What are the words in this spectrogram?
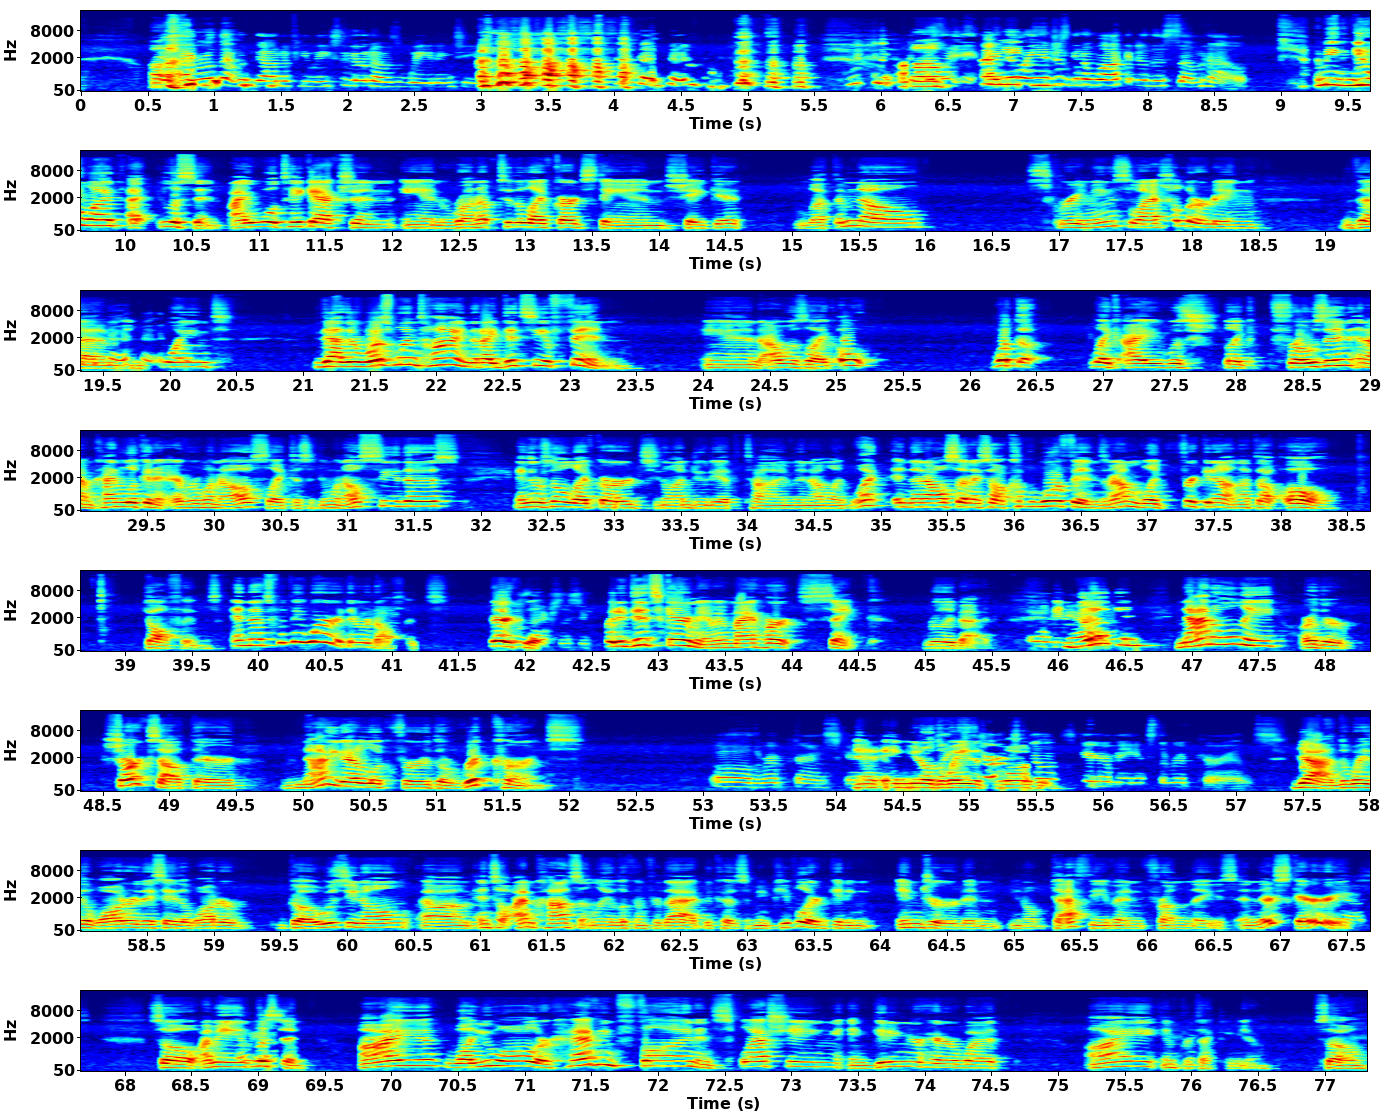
Yeah, Uh, I wrote that one down a few weeks ago, and I was waiting to use it. I, um, I I know mean- Ange is going to walk into this somehow. I mean, you know what? I, listen, I will take action and run up to the lifeguard stand, shake it, let them know, screaming slash alerting them, and point. Now, there was one time that I did see a fin, and I was like, "Oh, what the?" Like I was like frozen, and I'm kind of looking at everyone else, like, "Does anyone else see this?" And there was no lifeguards, you know, on duty at the time, and I'm like, "What?" And then all of a sudden, I saw a couple more fins, and I'm like freaking out, and I thought, "Oh." dolphins. And that's what they were. They were dolphins. Very cool. But it did scare me. I mean, my heart sank really bad. cool. And then not only are there sharks out there, now you got to look for the rip currents. Oh, the rip currents scare And, me. and you know, the Like, way that the water, don't scare me. It's the rip currents. yeah, the way the water, they say the water goes, you know. Um, and so I'm constantly looking for that because, I mean, people are getting injured and, you know, death even from these, and they're scary. Yeah. So, I mean, Oh, yeah. listen, I, while you all are having fun and splashing and getting your hair wet, I am protecting you. So,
